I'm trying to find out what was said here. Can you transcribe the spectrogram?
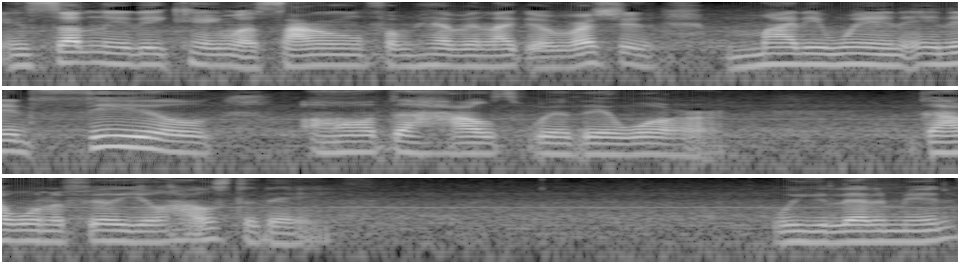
And suddenly there came a sound from heaven like a rushing mighty wind, and it filled all the house where they were. God want to fill your house today. Will you let him in?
